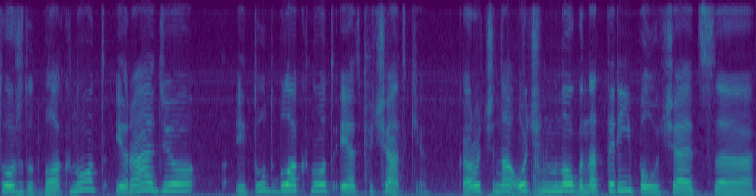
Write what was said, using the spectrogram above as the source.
Тоже тут блокнот и радио, и тут блокнот и отпечатки. Короче, на очень много, на три, получается,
